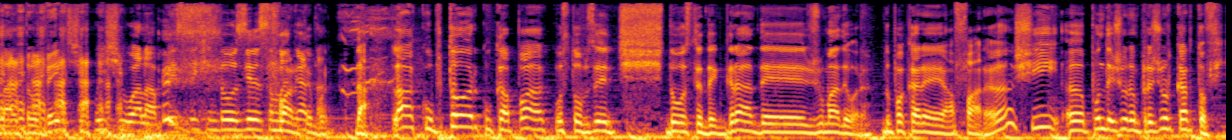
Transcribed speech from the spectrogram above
la tău vechi și pui și oala peste și în două zile sunt Foarte gata. bun. Da. La cuptor, cu capac, 180 200 de grade, jumătate de oră. După care afară și uh, pun de jur împrejur cartofi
